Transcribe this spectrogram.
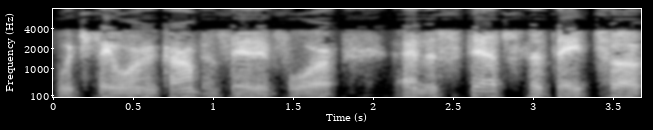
which they weren't compensated for, and the steps that they took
